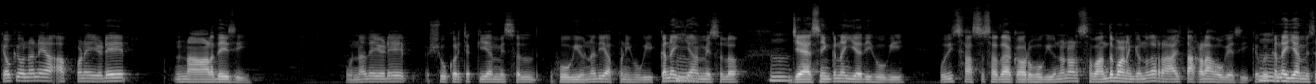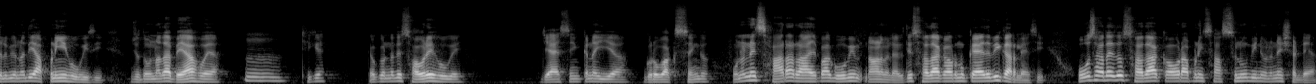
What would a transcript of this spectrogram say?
ਕਿਉਂਕਿ ਉਹਨਾਂ ਨੇ ਆਪਣੇ ਜਿਹੜੇ ਨਾਲ ਦੇ ਸੀ। ਉਹਨਾਂ ਦੇ ਜਿਹੜੇ ਸ਼ੁਕਰ ਚੱਕੀਆ ਮਿਸਲ ਹੋ ਗਈ ਉਹਨਾਂ ਦੀ ਆਪਣੀ ਹੋ ਗਈ ਕਨਈਆ ਮਿਸਲ ਜੈ ਸਿੰਘ ਕਨਈਆ ਦੀ ਹੋ ਗਈ ਉਹਦੀ ਸੱਸ ਸਦਾ ਕੌਰ ਹੋ ਗਈ ਉਹਨਾਂ ਨਾਲ ਸੰਬੰਧ ਬਣ ਗਏ ਉਹਨਾਂ ਦਾ ਰਾਜ ਤਕੜਾ ਹੋ ਗਿਆ ਸੀ ਕਿਉਂਕਿ ਕਨਈਆ ਮਿਸਲ ਵੀ ਉਹਨਾਂ ਦੀ ਆਪਣੀ ਹੀ ਹੋ ਗਈ ਸੀ ਜਦੋਂ ਉਹਨਾਂ ਦਾ ਵਿਆਹ ਹੋਇਆ। ਹੂੰ। ਠੀਕ ਹੈ? ਕਿਉਂਕਿ ਉਹਨਾਂ ਦੇ ਸਹੁਰੇ ਹੋ ਗਏ ਜੈ ਸਿੰਘ ਕਨਈਆ ਗੁਰਬਖਸ਼ ਸਿੰਘ ਉਹਨਾਂ ਨੇ ਸਾਰਾ ਰਾਜ ਭਾਗ ਉਹ ਵੀ ਨਾਲ ਮਿਲਾ ਲਿਆ ਤੇ ਸਦਾ ਕੌਰ ਨੂੰ ਕੈਦ ਵੀ ਕਰ ਲਿਆ ਸੀ। ਹੋ ਸਕਦਾ ਜਦੋਂ ਸਦਾ ਕੌਰ ਆਪਣੀ ਸੱਸ ਨੂੰ ਵੀ ਨਹੀਂ ਉਹਨਾਂ ਨੇ ਛੱਡਿਆ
